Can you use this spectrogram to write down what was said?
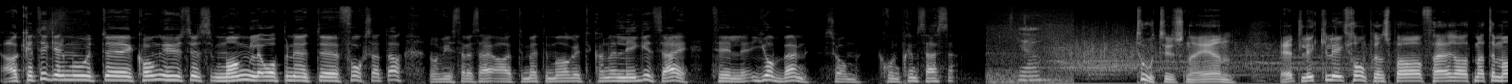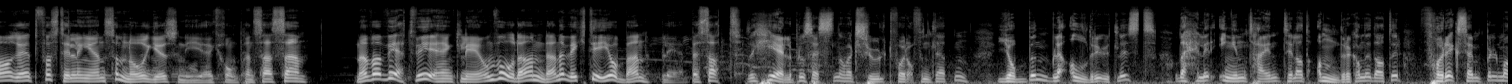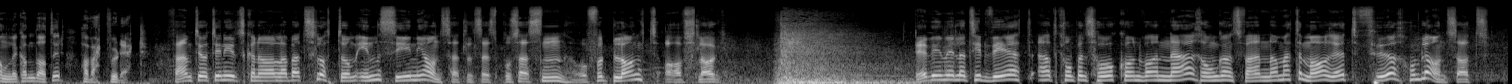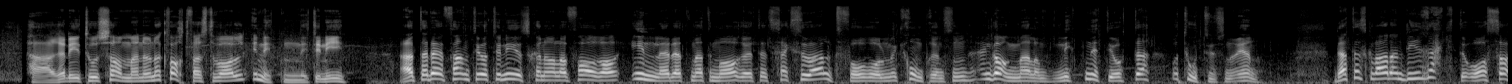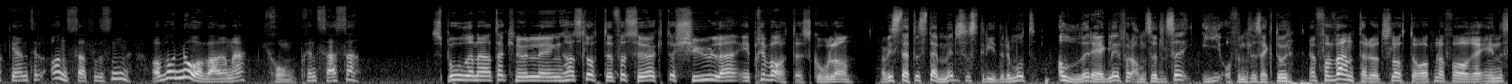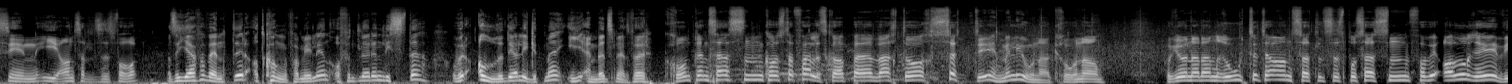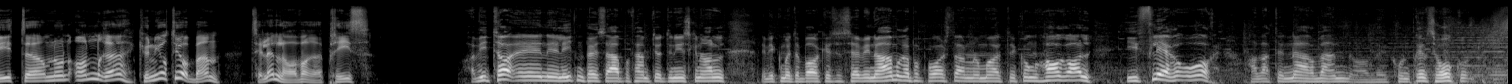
Ja, Kritikken mot eh, kongehusets manglende åpenhet eh, fortsetter. Nå viser det seg at Mette-Marit kan ha ligget seg til jobben som kronprinsesse. Ja. 2001. Et lykkelig kronprinspar feirer at Mette-Marit får stillingen som Norges nye kronprinsesse. Men hva vet vi egentlig om hvordan denne viktige jobben ble besatt? Altså, hele prosessen har vært skjult for offentligheten. Jobben ble aldri utlyst, og det er heller ingen tegn til at andre kandidater, f.eks. mannlige kandidater, har vært vurdert. 5080 Nyhetskanal har bedt slått om innsyn i ansettelsesprosessen, og fått blankt avslag. Det vi imidlertid vet, er at kronprins Haakon var nær omgangsvenn av Mette-Marit før hun ble ansatt. Her er de to sammen under Kvartfestivalen i 1999. Etter det 5080 nyhetskanaler farer, innledet Mette-Marit et seksuelt forhold med kronprinsen en gang mellom 1998 og 2001. Dette skal være den direkte årsaken til ansettelsen av vår nåværende kronprinsesse. Sporene etter knulling har Slottet forsøkt å skjule i private skoler. Ja, hvis dette stemmer, så strider det mot alle regler for ansettelse i offentlig sektor. Forventer du at Slottet åpner for innsyn i ansettelsesforhold? Altså, Jeg forventer at kongefamilien offentliggjør en liste over alle de har ligget med i embets medfør. Kronprinsessen koster fellesskapet hvert år 70 millioner kroner. Pga. den rotete ansettelsesprosessen får vi aldri vite om noen andre kunne gjort jobben til en lavere pris. Vi tar en liten pause her på 5080 Nyhetskanalen. Når vi kommer tilbake, så ser vi nærmere på påstanden om at kong Harald i flere år har vært en nær venn av kronprins Haakon.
